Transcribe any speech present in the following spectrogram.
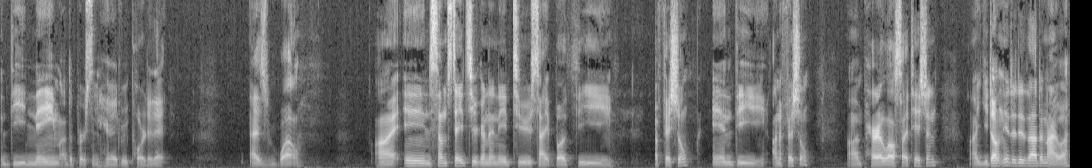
the name of the person who had reported it as well. Uh, in some states, you're going to need to cite both the official and the unofficial um, parallel citation. Uh, you don't need to do that in Iowa.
